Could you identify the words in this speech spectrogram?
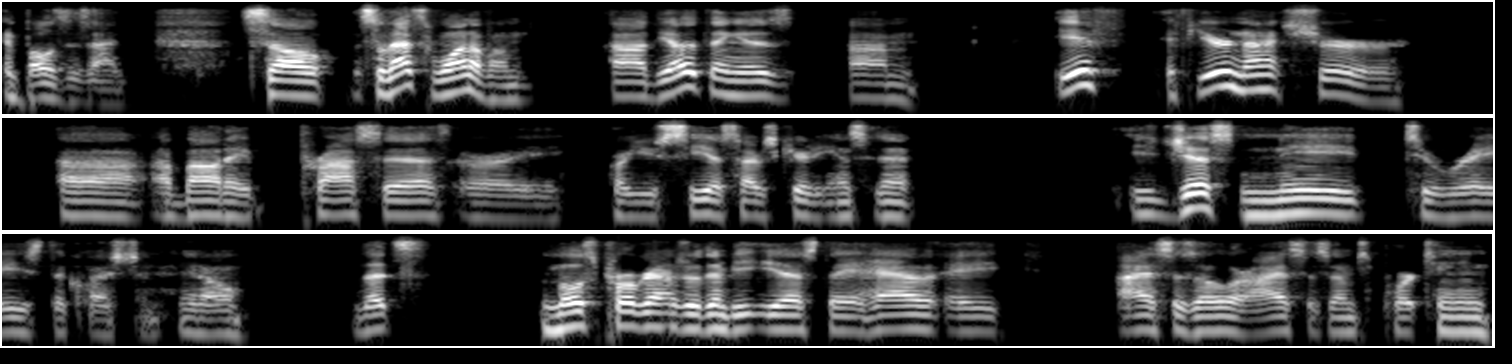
imposes on. So so that's one of them. Uh, the other thing is um, if if you're not sure uh, about a process or a or you see a cybersecurity incident, you just need to raise the question. You know, let's most programs within BES they have a ISSO or ISSM support team.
